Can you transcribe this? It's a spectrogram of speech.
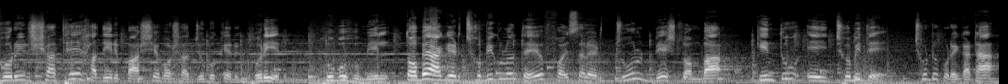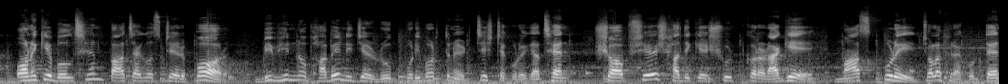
ঘড়ির সাথে হাদির পাশে বসা যুবকের ঘড়ির হুবহু মিল। তবে আগের ছবিগুলোতে ফয়সালের চুল বেশ লম্বা, কিন্তু এই ছবিতে ছোট করে কাটা। অনেকে বলছেন পাঁচ আগস্টের পর বিভিন্নভাবে নিজের রূপ পরিবর্তনের চেষ্টা করে গেছেন। সবশেষ হাদিকে শ্যুট করার আগে মাস্ক পরে চলাফেরা করতেন।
